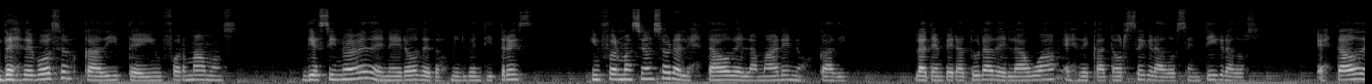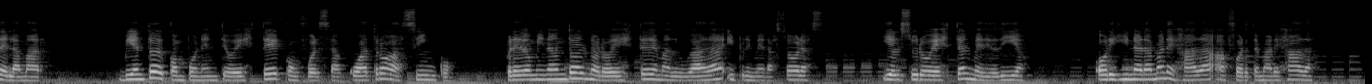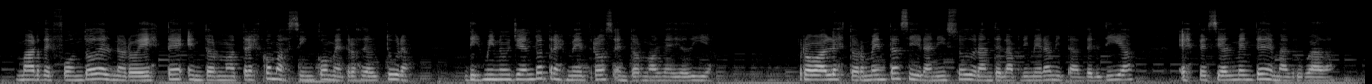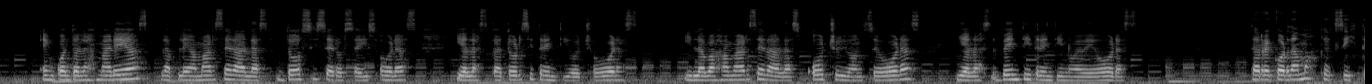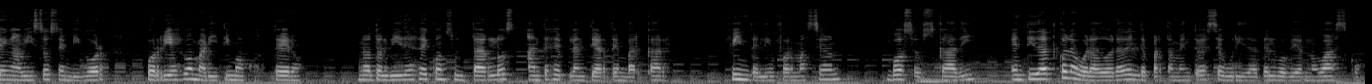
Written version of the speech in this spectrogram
Desde Voz Euskadi te informamos. 19 de enero de 2023. Información sobre el estado de la mar en Euskadi. La temperatura del agua es de 14 grados centígrados. Estado de la mar. Viento de componente oeste con fuerza 4 a 5, predominando el noroeste de madrugada y primeras horas, y el suroeste al mediodía. Originará marejada a fuerte marejada mar de fondo del noroeste en torno a 3,5 metros de altura, disminuyendo a 3 metros en torno al mediodía. Probables tormentas y granizo durante la primera mitad del día, especialmente de madrugada. En cuanto a las mareas, la pleamar será a las 2 y 06 horas y a las 14 y 38 horas, y la bajamar será a las 8 y 11 horas y a las 20 y 39 horas. Te recordamos que existen avisos en vigor por riesgo marítimo costero. No te olvides de consultarlos antes de plantearte embarcar. Fin de la información. Voz Euskadi, entidad colaboradora del Departamento de Seguridad del Gobierno Vasco.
